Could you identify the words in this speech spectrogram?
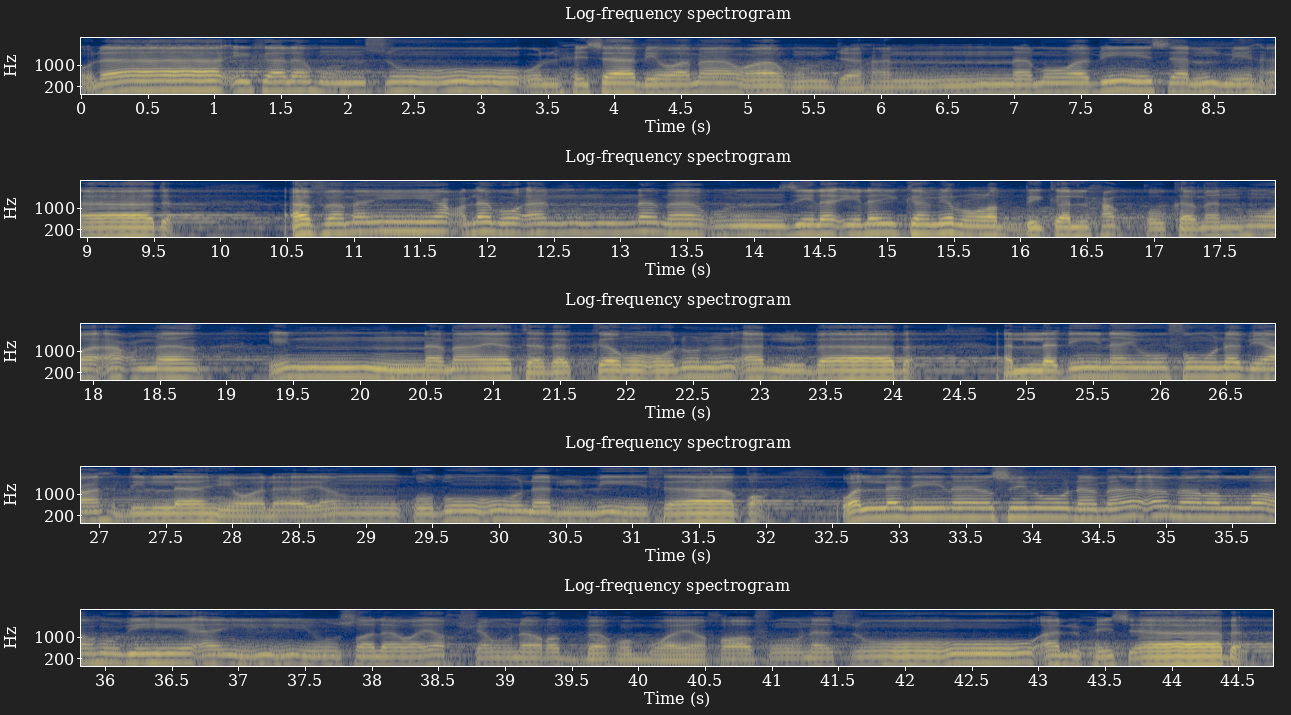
أولئك لهم سوء الحساب وماواهم جهنم وبئس المهاد. أفمن يعلم أنما أنزل إليك من ربك الحق كمن هو أعمى؟ إنما يتذكر أولو الألباب. الذين يوفون بعهد الله ولا ينقضون الميثاق والذين يصلون ما أمر الله به أن يوصل ويخشون ربهم ويخافون سوء الحساب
